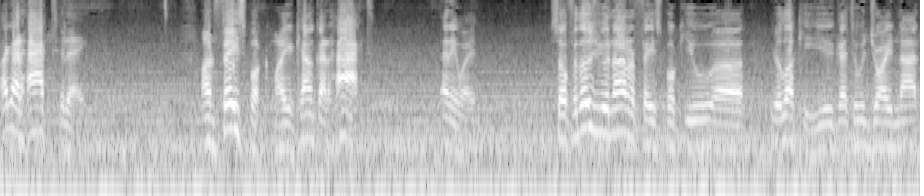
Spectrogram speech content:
I got hacked today on Facebook. My account got hacked. Anyway, so for those of you not on Facebook, you uh, you're lucky. You got to enjoy not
